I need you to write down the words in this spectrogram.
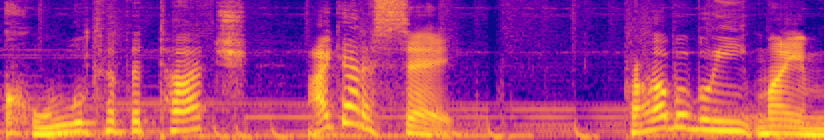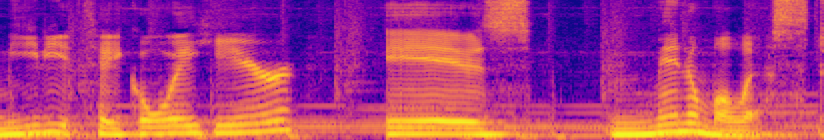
cool to the touch. I gotta say, probably my immediate takeaway here is minimalist,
